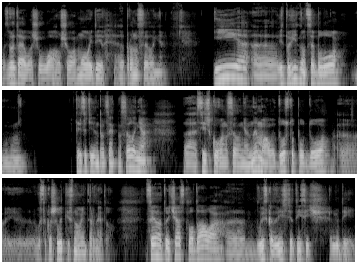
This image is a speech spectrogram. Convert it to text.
Звертаю вашу увагу, що мова йде про населення. І відповідно це було 31% населення сільського населення не мали доступу до високошвидкісного інтернету. Це на той час складало е, близько 200 тисяч людей.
